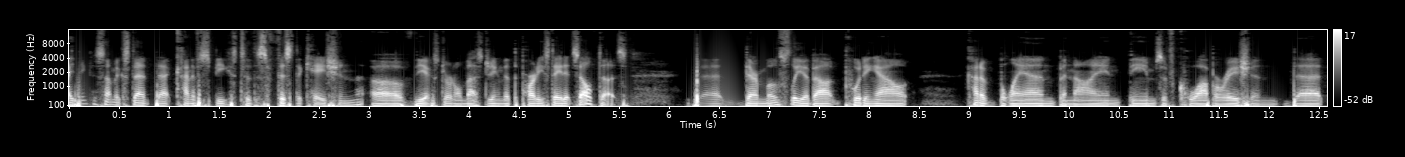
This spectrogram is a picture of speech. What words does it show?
I think to some extent that kind of speaks to the sophistication of the external messaging that the party state itself does. That they're mostly about putting out kind of bland, benign themes of cooperation that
